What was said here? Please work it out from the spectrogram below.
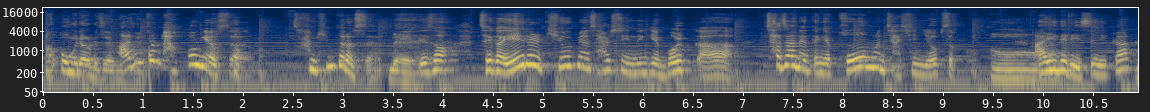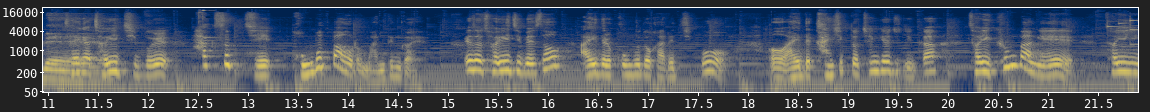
박봉이라 그러죠. 완전 박봉이었어요. 참 힘들었어요. 네. 그래서 제가 애를 키우면서 할 수 있는 게 뭘까 찾아냈던 게 보험은 자신이 없었고 어. 아이들이 있으니까 네. 제가 저희 집을 학습지 공부방으로 만든 거예요. 그래서 저희 집에서 아이들 공부도 가르치고 어, 아이들 간식도 챙겨주니까 저희 근방에 저희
